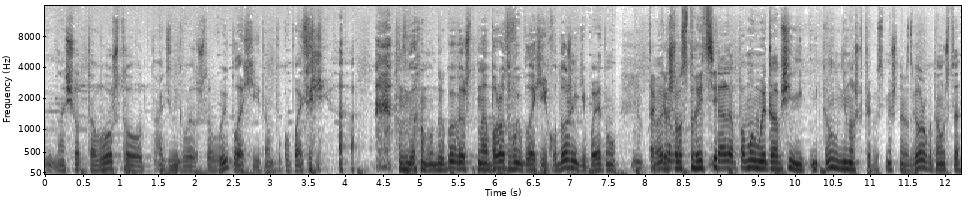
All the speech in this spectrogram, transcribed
насчет того, что вот один говорил, что вы плохие там покупатели, а другой говорил, что наоборот вы плохие художники, поэтому... так Ну, это дешево вот- стоите. Да, да, по-моему, это вообще не- не- ну, немножко такой смешной разговор, потому что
